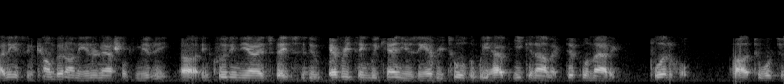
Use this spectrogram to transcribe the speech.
I think it's incumbent on the international community, uh, including the United States, to do everything we can using every tool that we have, economic, diplomatic, political, uh, to work to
